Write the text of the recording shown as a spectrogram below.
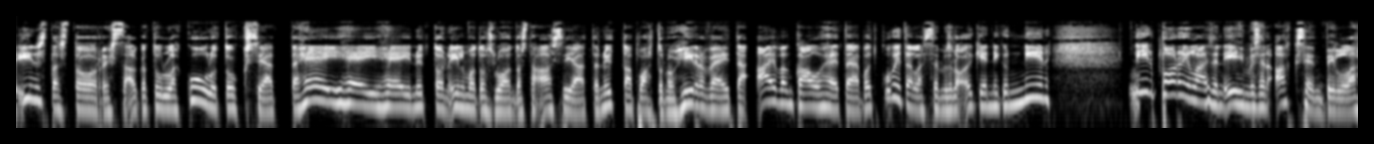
Instastorissa alkoi tulla kuulutuksia, että hei, hei, hei, nyt on ilmoitusluontoista asiaa, että nyt tapahtunut hirveitä, aivan kauheita ja voit kuvitella semmoisella oikein niin, niin, niin porilaisen ihmisen aksentilla,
